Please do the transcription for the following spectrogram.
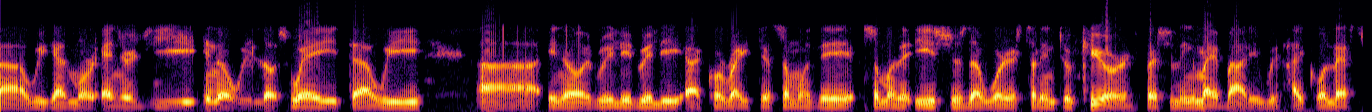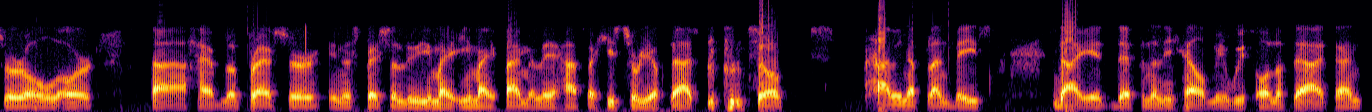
uh, we got more energy, you know, we lost weight, uh, we uh, you know, it really, really uh, corrected some of the some of the issues that were starting to occur, especially in my body with high cholesterol or uh, high blood pressure. You know, especially in my in my family, I have a history of that. so, having a plant-based diet definitely helped me with all of that. And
